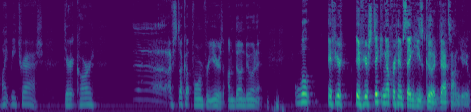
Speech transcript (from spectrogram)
might be trash. Derek Carr, uh, I've stuck up for him for years. I'm done doing it. Well, if you're if you're sticking up for him saying he's good, that's on you.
